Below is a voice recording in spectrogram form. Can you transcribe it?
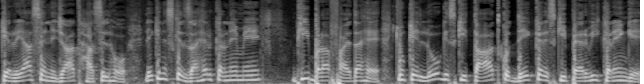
کہ ریا سے نجات حاصل ہو، لیکن اس کے ظاہر کرنے میں بھی بڑا فائدہ ہے، کیونکہ لوگ اس کی طاعت کو دیکھ کر اس کی پیروی کریں گے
